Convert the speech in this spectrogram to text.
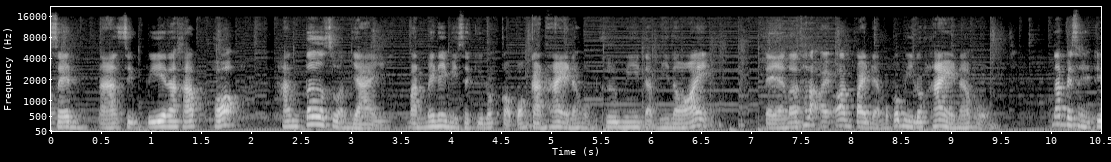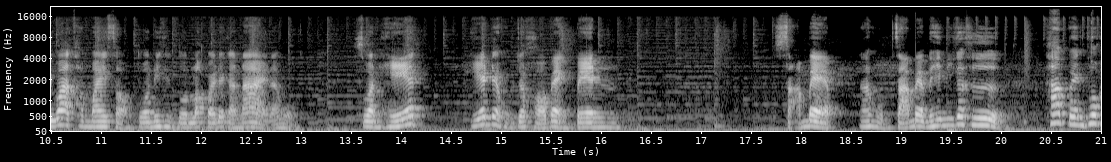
12%นาน 10 วินะครับ เพราะ ฮันเตอร์ส่วนใหญ่ มันไม่ได้มีสกิลลดเกราะป้องกันให้นะผมคือมีแต่มีน้อย แต่อย่างน้อยถ้าเราไอออนไปเนี่ยมันก็มีลดให้นะผม นั่นเป็นสาเหตุที่ว่าทำไม 2 ตัวนี้ถึงโดนล็อกไว้ด้วยกันได้นะผม ส่วนเฮดเฮดเนี่ยผมจะขอแบ่งเป็น 3 แบบนะผม 3 แบบในที่นี้ก็คือ ถ้าเป็นพวก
